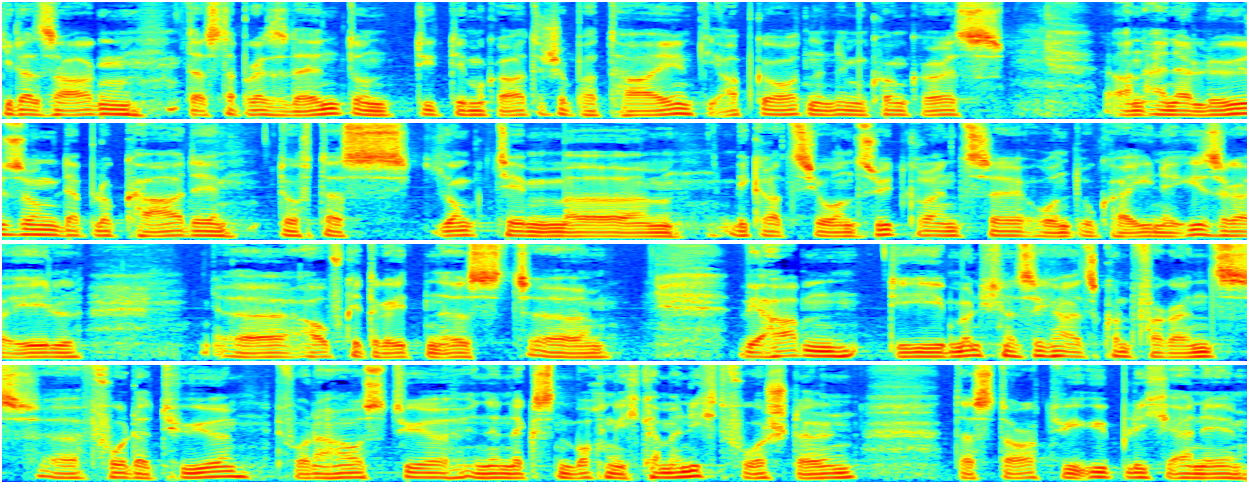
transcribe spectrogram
die da sagen, dass der Präsident und die Demokratische Partei, die Abgeordneten im Kongress, an einer Lösung der Blockade durch das Jungteam äh, Migration Südgrenze und Ukraine-Israel äh, aufgetreten ist. Äh, wir haben die Münchner Sicherheitskonferenz äh, vor der Tür, vor der Haustür in den nächsten Wochen. Ich kann mir nicht vorstellen, dass dort wie üblich eine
